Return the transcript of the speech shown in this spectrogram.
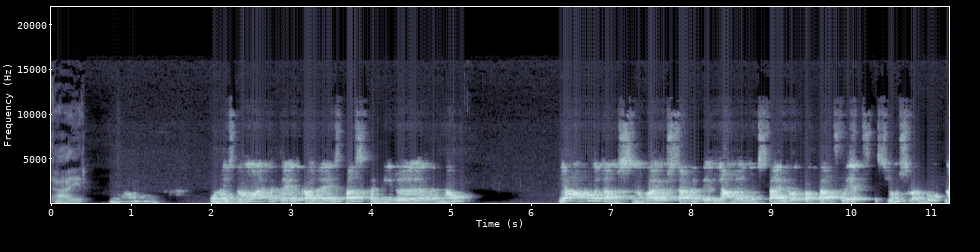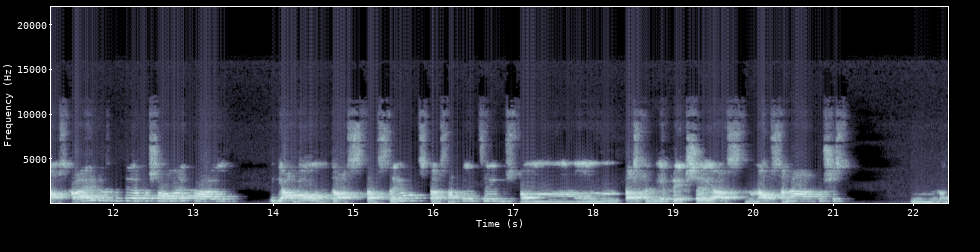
Tā ir. Jā. Un es domāju, ka te ir kādreiz tas, kad ir, nu, Jā, protams, nu, kā jūs sakat, ir jāmēģina skaidrot kaut kādas lietas, kas jums varbūt nav skaidras, bet tajā pašā laikā ir, ir jābauda tās, tās sajūtas, tās attiecības, un, un tas, ka iepriekšējās nu, nav sanākušas, nu,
